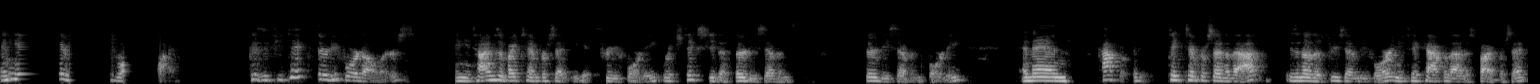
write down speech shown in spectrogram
And here's why. Because if you take $34 and you times it by 10%, you get 340, which takes you to 37, 3740. And then half take 10% of that is another 374, and you take half of that as 5%.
